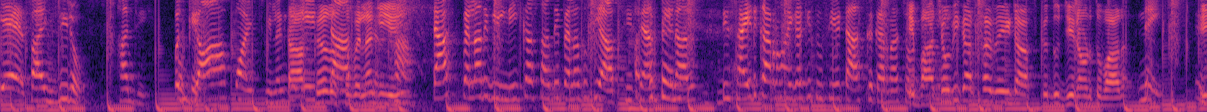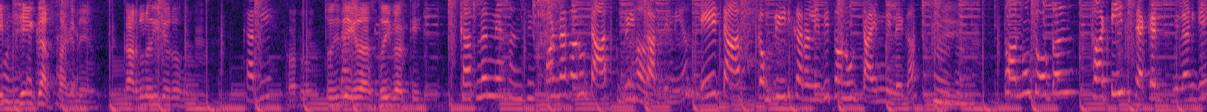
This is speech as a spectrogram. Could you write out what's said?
ਯੈਸ 50 ਹਾਂਜੀ 50 ਪੁਆਇੰਟਸ ਮਿਲਣਗੇ ਦਾ ਦੱਸੋ ਪਹਿਲਾਂ ਕੀ ਹੈ? ਟਾਸਕ ਪਹਿਲਾਂ ਰਿਵੀਲ ਨਹੀਂ ਕਰ ਸਕਦੇ ਪਹਿਲਾਂ ਤੁਸੀਂ ਆਪਸੀ ਸਹਿਮਤੀ ਨਾਲ ਡਿਸਾਈਡ ਕਰਨਾ ਹੋਏਗਾ ਕਿ ਤੁਸੀਂ ਇਹ ਟਾਸਕ ਕਰਨਾ ਇਹ ਚਾਹੁੰਦੇ ਬਾਅਦ ਚੋਂ ਵੀ ਕਰ ਸਕਦੇ ਇਹ ਟਾਸਕ ਦੂਜੇ ਰਾਉਂਡ ਤੋਂ ਬਾਅਦ? ਨਹੀਂ ਇੱਥੇ ਹੀ ਕਰ ਸਕਦੇ। ਹੋ। ਕਰ ਲਓ ਹੀ ਚਲੋ ਕਰ ਲਈਏ। ਕਰ ਲਓ। ਤੁਸੀਂ ਦੇਖ ਦੱਸ ਦਿਓ ਹੀ ਬਾਕੀ। ਕਰ ਲੈਣੇ ਹਾਂਜੀ। ਹੁਣ ਮੈਂ ਤੁਹਾਨੂੰ ਟਾਸਕ ਬਰੀਫ ਕਰ ਦਿੰਨੀ ਆ ਇਹ ਟਾਸਕ ਕੰਪਲੀਟ ਕਰਨ ਲਈ ਵੀ ਤੁਹਾਨੂੰ ਟਾਈਮ ਮਿਲੇਗਾ। ਤੁਹਾਨੂੰ ਟੋਟਲ 30 ਸੈਕਿੰਡਸ ਮਿਲਣਗੇ।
